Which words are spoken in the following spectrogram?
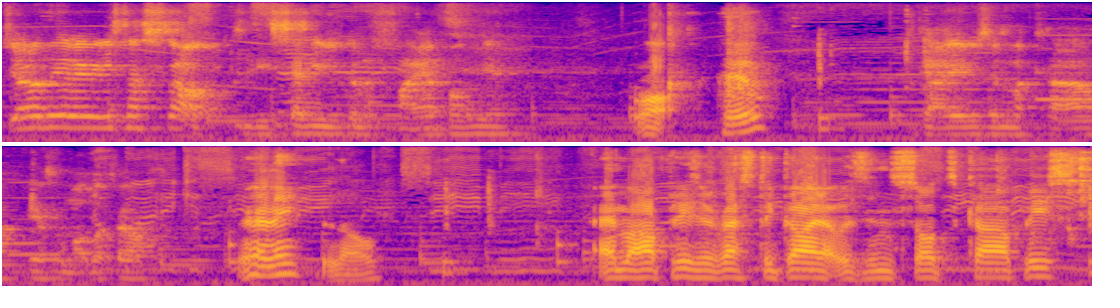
Do you know the only reason I stopped? Because he said he was going to firebomb you. What? Who? The guy who was in my car, he has a Molotov. Really? No. MR, please arrest the guy that was in Sod's car, please.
